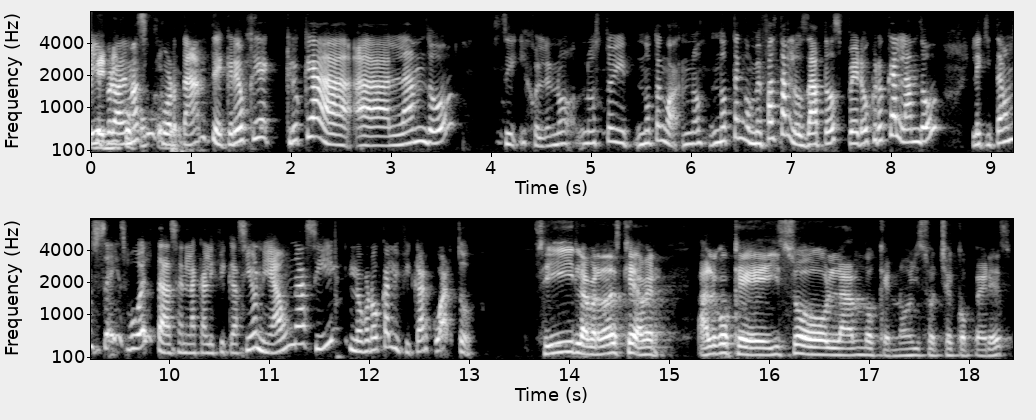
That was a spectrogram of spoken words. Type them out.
Oye, pero además importante, creo que, creo que a, a, Lando, sí, híjole, no, no estoy, no tengo, no, no tengo, me faltan los datos, pero creo que a Lando le quitaron seis vueltas en la calificación y aún así logró calificar cuarto. Sí, la verdad es que, a ver, algo que hizo Lando que no hizo Checo Pérez,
